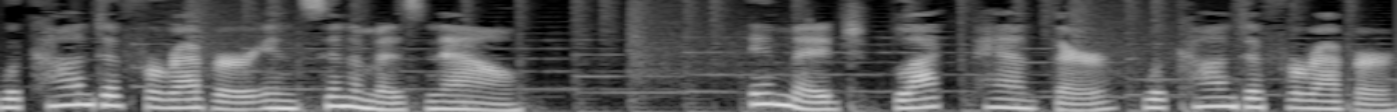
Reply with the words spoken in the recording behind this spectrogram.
Wakanda Forever in cinemas now. Image, Black Panther, Wakanda Forever.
